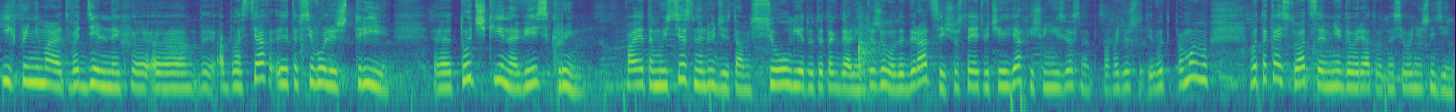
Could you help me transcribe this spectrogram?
Их принимают в отдельных э, э, областях. Это всего лишь три э, точки на весь Крым. Поэтому, естественно, люди там с сел едут и так далее. Им тяжело добираться, еще стоять в очередях, еще неизвестно, попадешь ли ты. Вот, по-моему, вот такая ситуация, мне говорят, вот на сегодняшний день.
